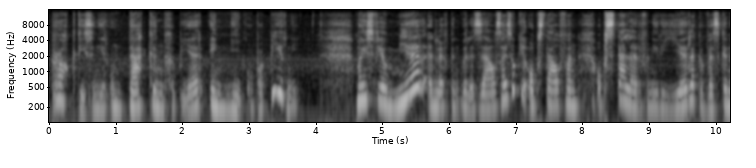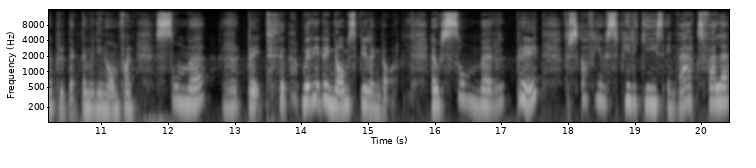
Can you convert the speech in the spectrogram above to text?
prakties in hier ontdekking gebeur en nie op papier nie. Maar hier's vir jou meer inligting oor Lisel. Sy's ook die opstel van opsteller van hierdie heerlike wiskundeprodukte met die naam van Somme pret. Hoor jy die naamspeling daar? Nou sommer pret verskaf jou speletjies en werksvelle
